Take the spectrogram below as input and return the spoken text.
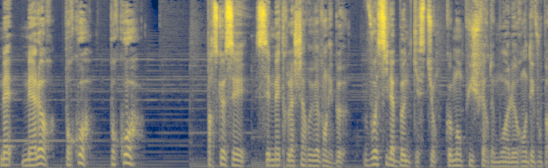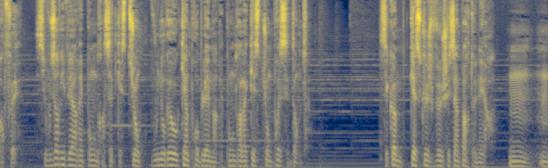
Mais, mais alors, pourquoi? Pourquoi? Parce que c'est, c'est mettre la charrue avant les bœufs. Voici la bonne question. Comment puis-je faire de moi le rendez-vous parfait? Si vous arrivez à répondre à cette question, vous n'aurez aucun problème à répondre à la question précédente. C'est comme qu'est-ce que je veux chez un partenaire? Hmm, hmm.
